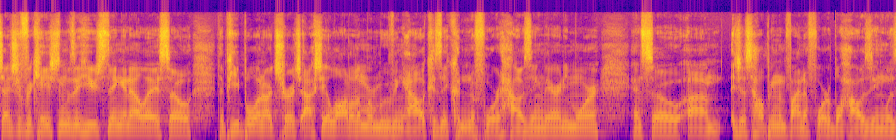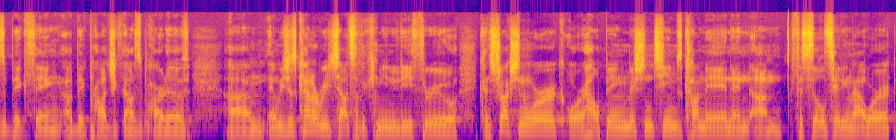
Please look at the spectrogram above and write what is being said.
gentrification was a huge thing in LA. So the people in our church, actually, a lot of them were moving out because they couldn't afford housing there anymore. And so um, just helping them find affordable housing was a big thing, a big project that I was a part of. Um, and we just kind of reached out to the community through construction work or helping mission teams come in and um, facilitating that work,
